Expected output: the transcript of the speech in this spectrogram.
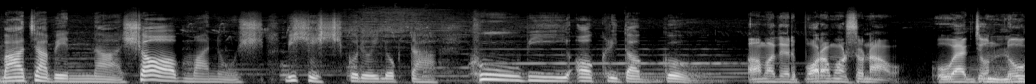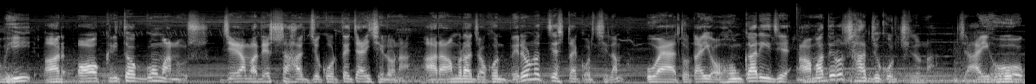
বাঁচাবেন না, সব মানুষ, বিশেষ করে ওই লোকটা খুবই অকৃতজ্ঞ। আমাদের পরামর্শ নাও। ও একজন লোভী আর অকৃতজ্ঞ মানুষ যে আমাদের সাহায্য করতে চাইছিল না। আর আমরা যখন বেরোনোর চেষ্টা করছিলাম, ও এতটাই অহংকারী যে আমাদেরও সাহায্য করছিল না। যাই হোক,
